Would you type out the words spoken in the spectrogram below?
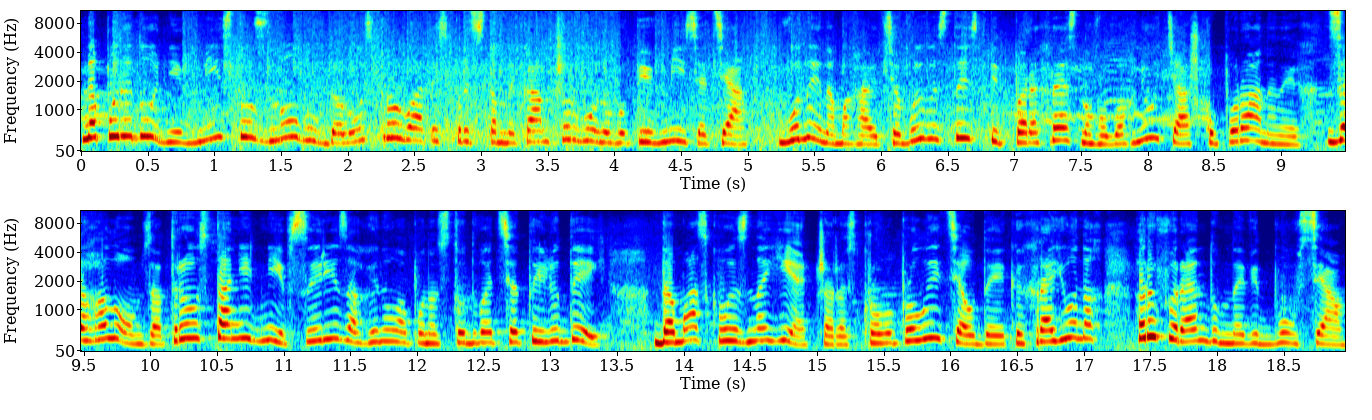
Напередодні в місто знову вдалося прорватися представникам червоного півмісяця. Вони намагаються вивести з під перехресного вогню тяжко поранених. Загалом за три останні дні в Сирії загинуло понад 120 людей. Дамаск визнає, через кровопролиття у деяких районах референдум не відбувся.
